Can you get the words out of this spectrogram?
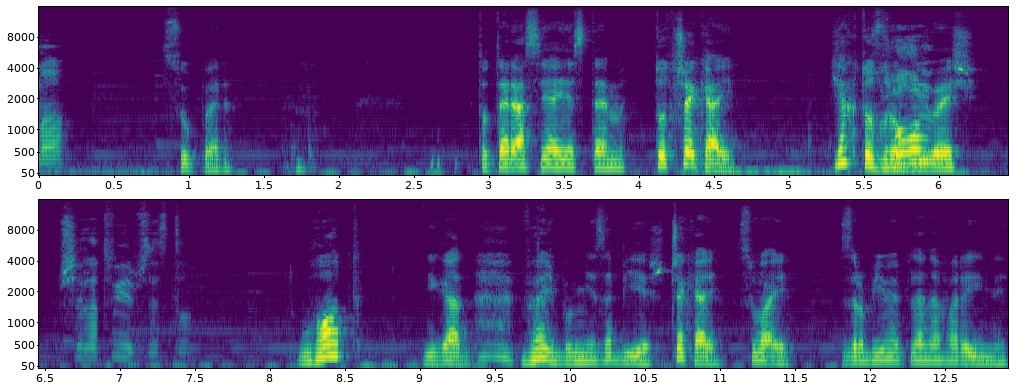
No. Super. To teraz ja jestem. To czekaj! Jak to zrobiłeś? Przelatuję przez to. What? Nie gad. Weź, bo mnie zabijesz. Czekaj, słuchaj. Zrobimy plan awaryjny.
